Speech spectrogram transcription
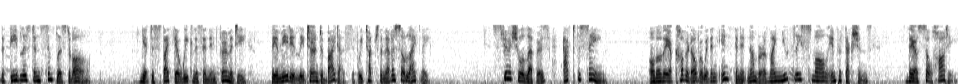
the feeblest and simplest of all. Yet despite their weakness and infirmity, they immediately turn to bite us if we touch them ever so lightly. Spiritual lepers act the same. Although they are covered over with an infinite number of minutely small imperfections, they are so haughty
